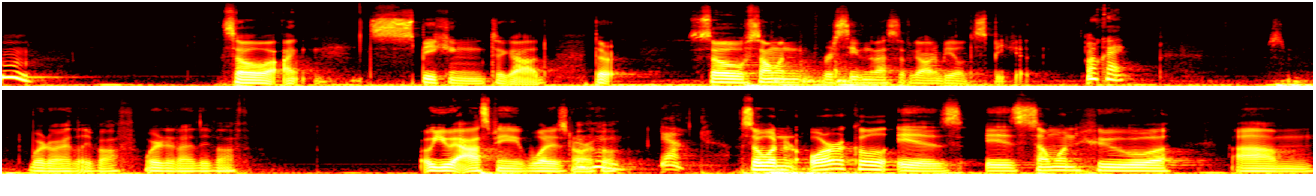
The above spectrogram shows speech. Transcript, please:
Hmm. So I speaking to God. There, so someone receiving the message of God and be able to speak it. Okay. Where do I leave off? Where did I leave off? Oh, you asked me what is an oracle. Mhm. Yeah. So what an oracle is is someone who um,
